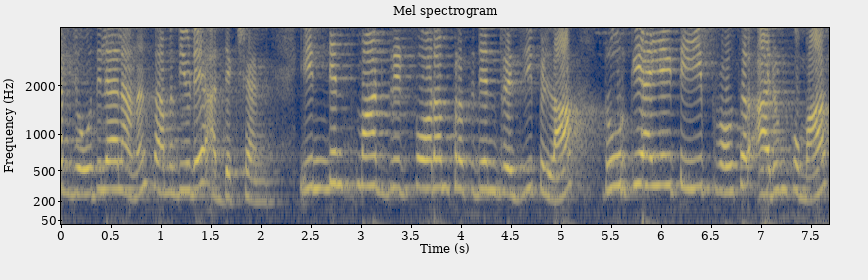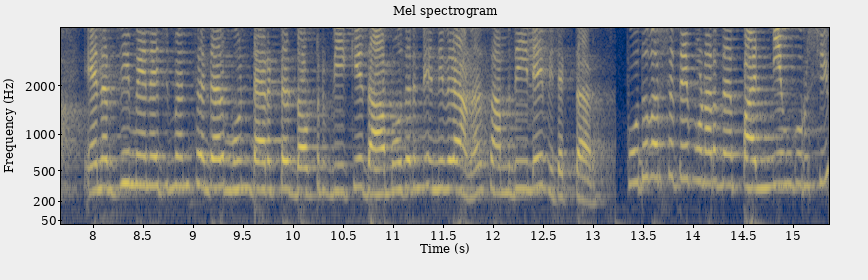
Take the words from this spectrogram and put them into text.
R ജ്യോതിലാലാണ് സമിതിയുടെ അധ്യക്ഷൻ. Indian smart grid forum president Reji Pillai Roorkee I I T professor Arunkumar energy management centre മുൻ director doctor V K Damodaran എന്നിവരാണ് സമിതിയിലെ വിദഗ്ധർ. പുതുവർഷത്തെ പുണർന്ന് പന്യം കുറിശി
